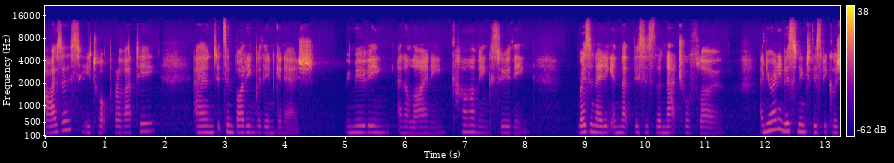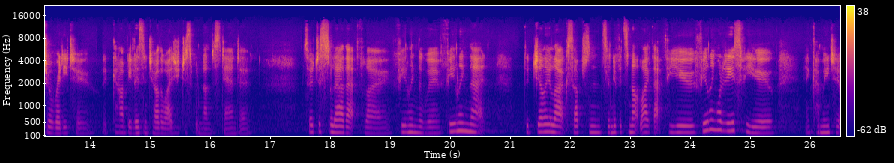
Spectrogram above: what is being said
Isis. He taught Parvati, and it's embodying within Ganesh, removing and aligning, calming, soothing resonating in that this is the natural flow. And you're only listening to this because you're ready to. It can't be listened to, otherwise, you just wouldn't understand it. So just allow that flow, feeling the womb, feeling that the jelly like substance, and if it's not like that for you, feeling what it is for you, and coming to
